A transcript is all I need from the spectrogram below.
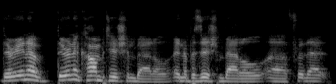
they're in a they're in a competition battle, in a position battle uh, for that,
